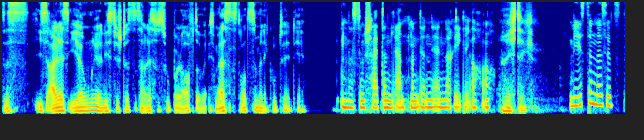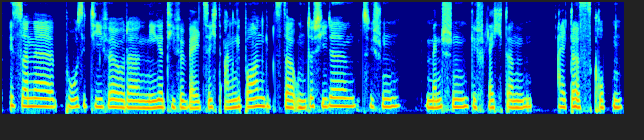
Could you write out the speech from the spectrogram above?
Das ist alles eher unrealistisch, dass das alles so super läuft, aber ist meistens trotzdem eine gute Idee. Und aus dem Scheitern lernt man dann ja in der Regel auch noch. Richtig. Wie ist denn das jetzt? Ist so eine positive oder negative Weltsicht angeboren? Gibt es da Unterschiede zwischen Menschen, Geschlechtern, Altersgruppen?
